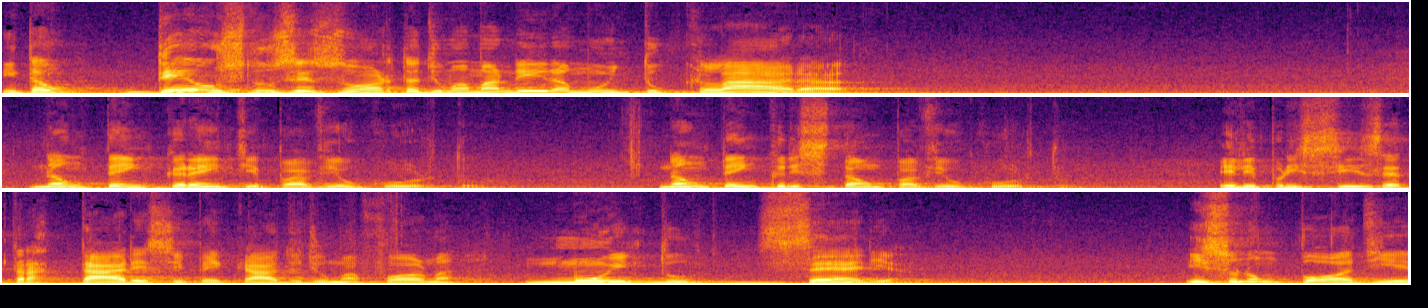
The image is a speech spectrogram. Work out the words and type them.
Então, Deus nos exorta de uma maneira muito clara. Não tem crente pavio curto. Não tem cristão pavio curto. Ele precisa tratar esse pecado de uma forma muito séria. Isso não pode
